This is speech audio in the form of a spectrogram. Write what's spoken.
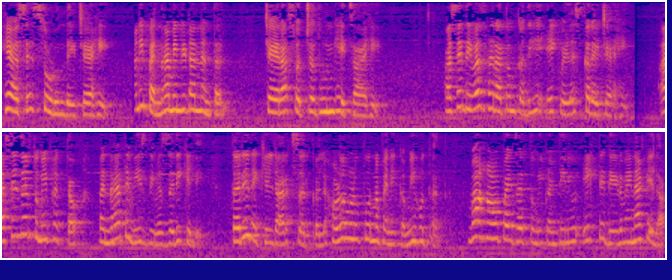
हे असे सोडून द्यायचे आहे. आणि पंधरा मिनिटांनंतर चेहरा स्वच्छ धुवून घ्यायचा आहे. असे दिवसभरातून कधीही एक वेळेस करायचे आहे. असे जर तुम्ही फक्त पंधरा ते वीस दिवस जरी केले तरी देखील डार्क सर्कल हळूहळू पूर्णपणे कमी होतात. वा हा उपाय जर तुम्ही कंटिन्यू एक ते दीड महिना केला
